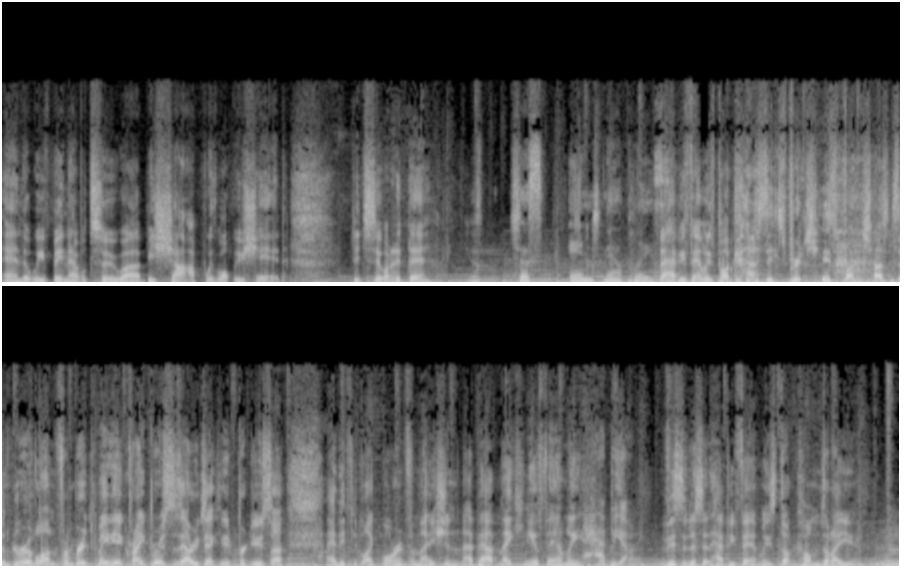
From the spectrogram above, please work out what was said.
and that we've been able to uh, be sharp with what we've shared did you see what i did there just end now, please. The Happy Families podcast is produced by Justin Ruland from Bridge Media. Craig Bruce is our executive producer. And if you'd like more information about making your family happier, visit us at happyfamilies.com.au.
